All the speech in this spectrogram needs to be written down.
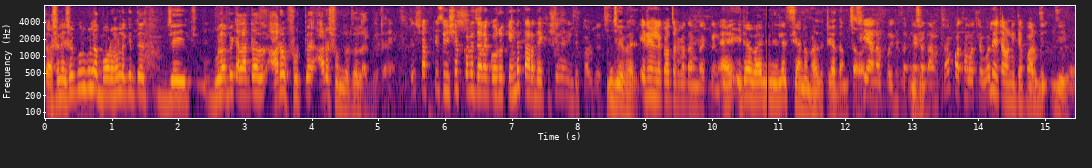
তো আসলে এসব গরুগুলো বড় হলে কিন্তু যে গোলাপি কালারটা আরও ফুটবে আরও সৌন্দর্য লাগবে এটা। সেটা সবকিছু হিসাব করে যারা গরু কিনবে তারা দেখে শুনে নিতে পারবে। জি ভাই। এটা নিলে কত টাকা দাম রাখবেন? এটা ভাই নিলে ছিয়ানব্বই হাজার টাকা দাম চাওয়া। ছিয়ানব্বই হাজার টাকা দাম চাও কথাবার্তা বলে এটাও নিতে পারবে। জি- ভাই।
